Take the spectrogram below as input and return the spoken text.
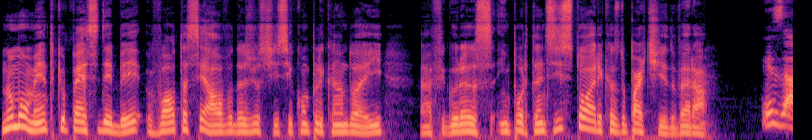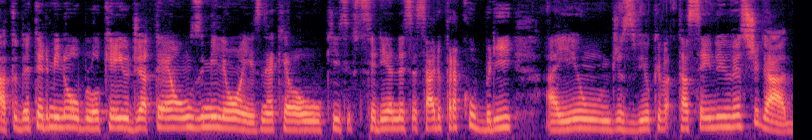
no momento que o PSDB volta a ser alvo da justiça e complicando aí uh, figuras importantes históricas do partido, Verá. Exato, determinou o bloqueio de até 11 milhões, né, que é o que seria necessário para cobrir aí um desvio que está sendo investigado.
